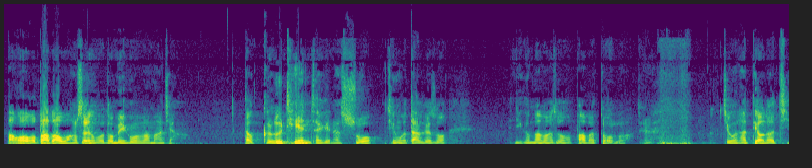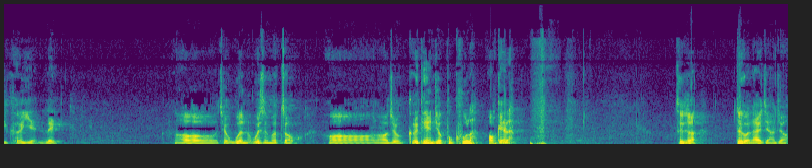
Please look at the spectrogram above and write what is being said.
包括我爸爸往生，我都没跟我妈妈讲，到隔天才给他说。听我大哥说，你跟妈妈说爸爸走了，这样。结果他掉了几颗眼泪，然后就问为什么走，哦，然后就隔天就不哭了，OK 了。这个对我来讲叫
